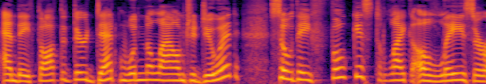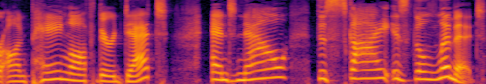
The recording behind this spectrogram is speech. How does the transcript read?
And they thought that their debt wouldn't allow them to do it. So they focused like a laser on paying off their debt. And now the sky is the limit.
